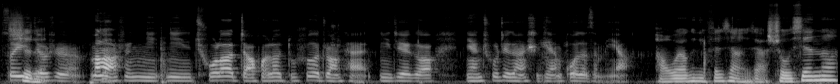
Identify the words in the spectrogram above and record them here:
所以就是孟老师，你你除了找回了读书的状态，你这个年初这段时间过得怎么样？好，我要跟你分享一下。首先呢，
